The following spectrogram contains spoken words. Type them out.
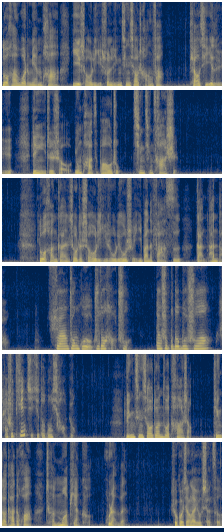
洛寒握着棉帕，一手理顺林青霄长发，挑起一缕，另一只手用帕子包住，轻轻擦拭。洛寒感受着手里如流水一般的发丝，感叹道。虽然中国有诸多好处，但是不得不说，还是天启记的东西好用。林青霄端坐榻上，听到他的话，沉默片刻，忽然问：“如果将来有选择，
